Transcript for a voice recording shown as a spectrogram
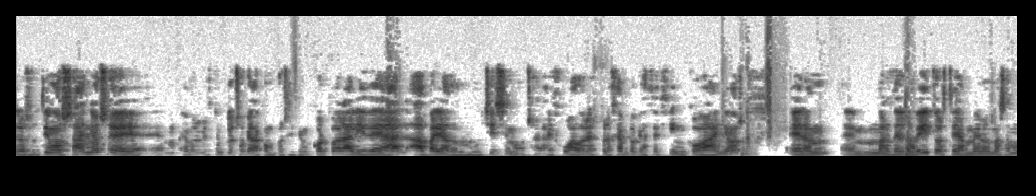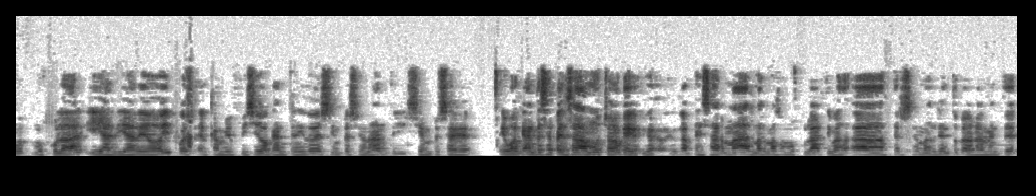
los últimos años, eh, hemos visto incluso que la composición corporal ideal ha variado muchísimo. O sea, hay jugadores, por ejemplo, que hace cinco años eran eh, más delgaditos, tenían menos masa muscular y a día de hoy, pues el cambio físico que han tenido es impresionante y siempre se, igual que antes se pensaba mucho, ¿no? Que, a pesar más, más masa muscular te iba a hacerse más lento, pero realmente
